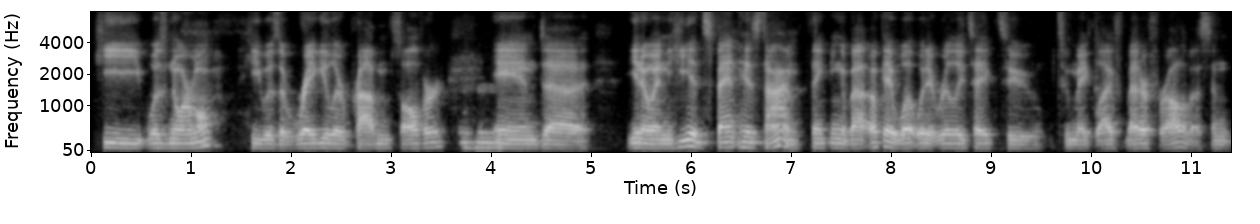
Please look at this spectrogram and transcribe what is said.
he was normal. He was a regular problem solver, mm-hmm. and uh, you know, and he had spent his time thinking about, okay, what would it really take to to make life better for all of us? And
